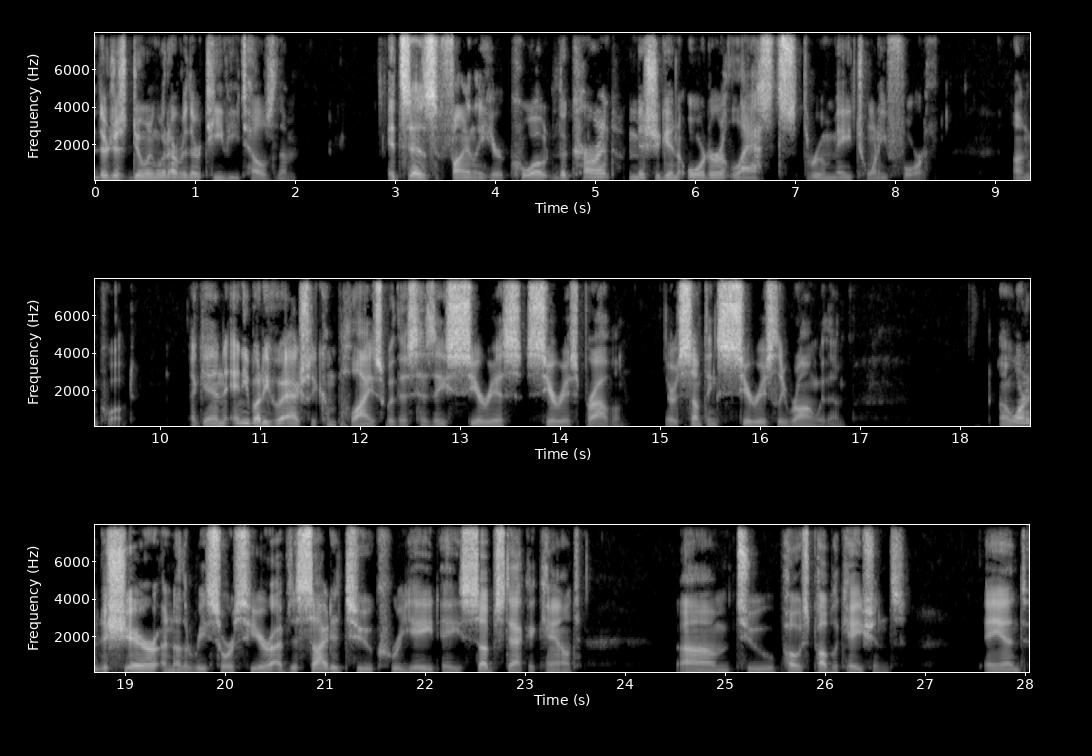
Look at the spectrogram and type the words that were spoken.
they're just doing whatever their TV tells them. It says finally here, quote, the current Michigan order lasts through May 24th, unquote. Again, anybody who actually complies with this has a serious, serious problem. There's something seriously wrong with them. I wanted to share another resource here. I've decided to create a Substack account um, to post publications. And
